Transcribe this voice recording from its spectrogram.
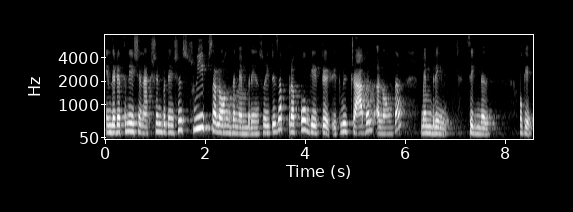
in the definition action potential sweeps along the membrane. So it is a propagated, it will travel along the membrane signal. Okay,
